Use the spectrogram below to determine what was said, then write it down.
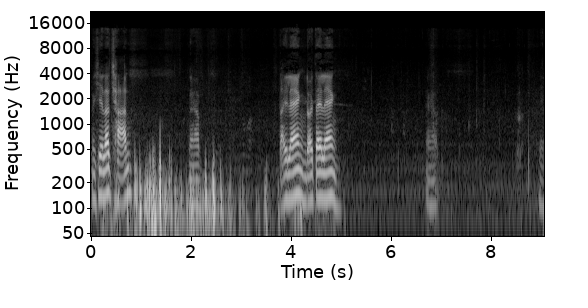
ไม่ใช่ลัดฉานนะครับไตแรงดอยไตแรงนะครับนี่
